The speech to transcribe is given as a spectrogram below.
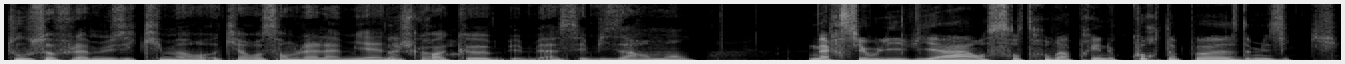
tout sauf la musique qui, me, qui ressemble à la mienne. Je crois que assez bizarrement. Merci Olivia. On se retrouve après une courte pause de musique.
